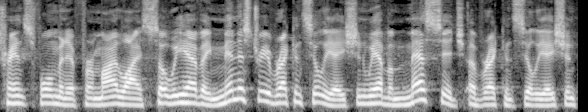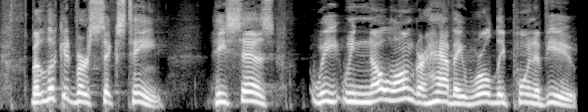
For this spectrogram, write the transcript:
transformative for my life. So we have a ministry of reconciliation. We have a message of reconciliation. But look at verse 16. He says, we, we no longer have a worldly point of view.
